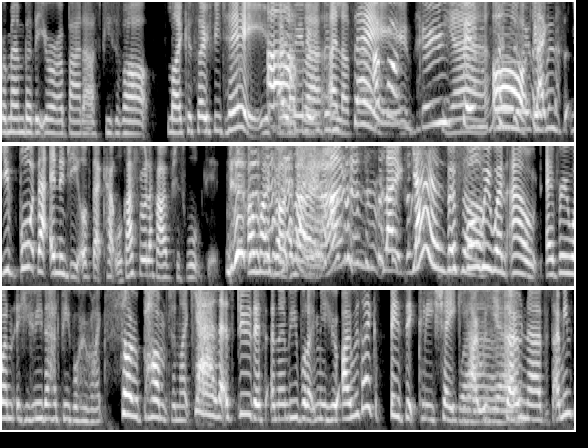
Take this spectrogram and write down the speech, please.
remember that you're a badass piece of art. Like a Sophie Tea. Ah, I I love mean, that. Oh, it was I love insane. that. I've got goosebumps. Yeah. Oh, It's it like, was- You've bought that energy of that catwalk. I feel like I've just walked it. Oh my God, no. I'm just like, yes. Before we went out, everyone, you either had people who were like so pumped and like, yeah, let's do this. And then people like me who I was like physically shaking. I was Wow. so nervous. I mean,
